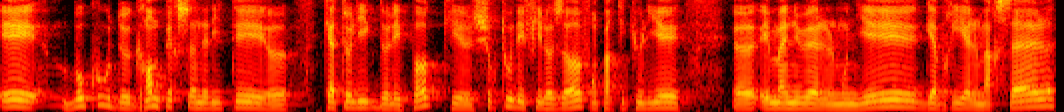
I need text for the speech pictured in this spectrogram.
et beaucoup de grandes personnalités catholiques de l'époque, surtout des philosophes, en particulier euh, Emmanuel Mounier, Gabriel Marcel,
